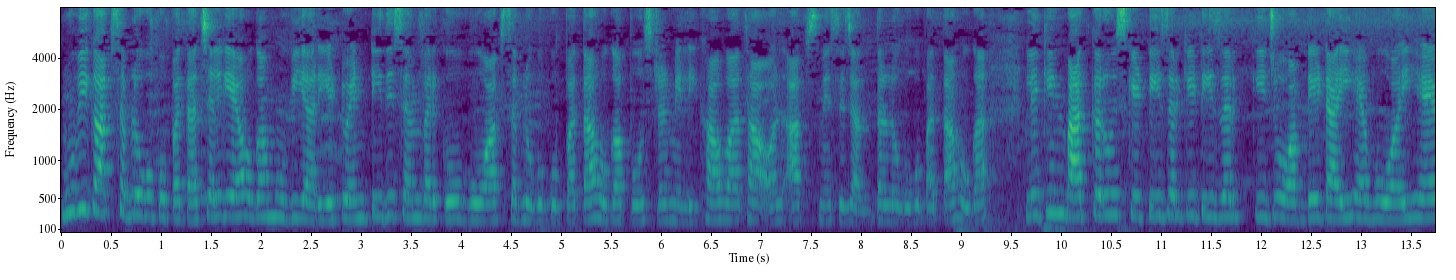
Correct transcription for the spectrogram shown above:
मूवी का आप सब लोगों को पता चल गया होगा, मूवी आ रही है ट्वेंटी दिसंबर को, वो आप सब लोगों को पता होगा, पोस्टर में लिखा हुआ था और आप में से ज़्यादातर लोगों को पता होगा। लेकिन बात करूँ इसके टीजर की टीजर की जो अपडेट आई है, वो आई है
